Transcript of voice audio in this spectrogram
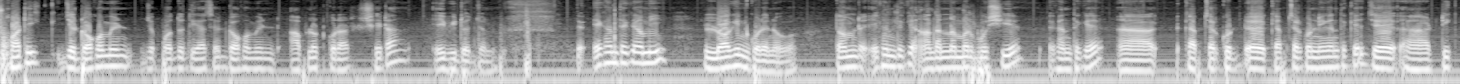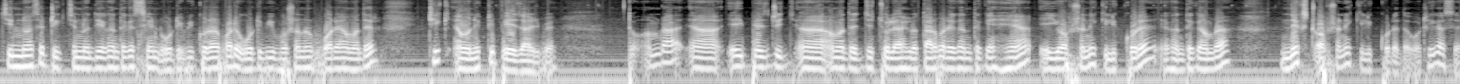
সঠিক যে ডকুমেন্ট যে পদ্ধতি আছে ডকুমেন্ট আপলোড করার, সেটা এই ভিডিওর জন্য। তো এখান থেকে আমি লগ ইন করে নেব। তো আমরা এখান থেকে আধার নাম্বার বসিয়ে এখান থেকে ক্যাপচার কোড ক্যাপচার নিয়ে এখান থেকে যে টিক চিহ্ন আছে টিক চিহ্ন দিয়ে এখান থেকে সেন্ড ওটিপি করার পরে ওটিপি বসানোর পরে আমাদের ঠিক এমন একটি পেজ আসবে। তো আমরা এই পেজটি আমাদের যে চলে আসলো, তারপর এখান থেকে হ্যাঁ এই অপশানে ক্লিক করে এখান থেকে আমরা নেক্সট অপশানে ক্লিক করে দেবো, ঠিক আছে?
